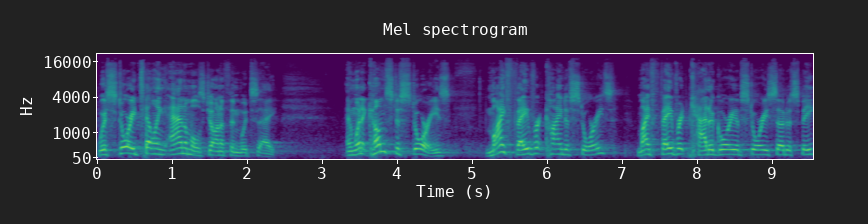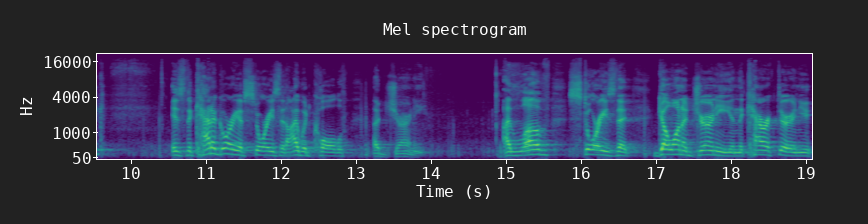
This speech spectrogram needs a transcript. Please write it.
We're storytelling animals, Jonathan would say. And when it comes to stories, my favorite kind of stories, my favorite category of stories, so to speak, is the category of stories that I would call a journey. I love stories that go on a journey in the character and you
